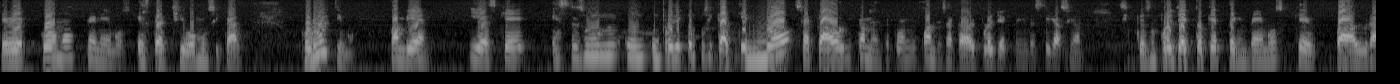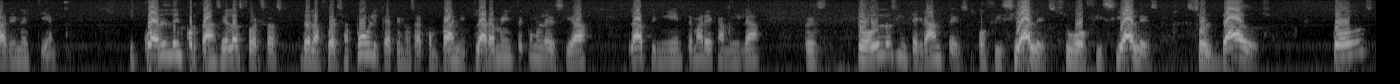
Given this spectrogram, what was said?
de ver cómo tenemos este archivo musical. Por último, también, y es que este es un, un, proyecto musical que no se acaba únicamente con, cuando se acaba el proyecto de investigación, sino que es un proyecto que tenemos que va a durar en el tiempo. ¿Y cuál es la importancia de las fuerzas, de la fuerza pública que nos acompañe? Claramente, como le decía la teniente María Camila, pues todos los integrantes, oficiales, suboficiales, soldados, todos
